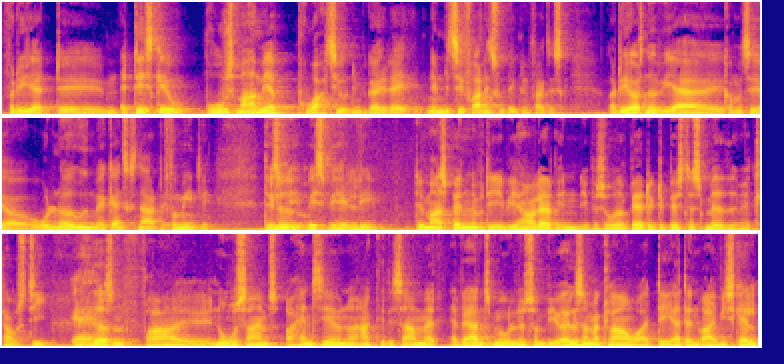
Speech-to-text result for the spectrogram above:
Fordi at, øh, at det skal jo bruges meget mere proaktivt, end vi gør i dag, nemlig til forretningsudvikling faktisk. Og det er også noget, vi er øh, kommer til at rulle noget ud med ganske snart, formentlig, hvis, lyder- vi, hvis vi er heldige. Det er meget spændende, fordi vi har jo lavet en episode om bæredygtig business med, med Claus Stig Ja, ja. Pedersen fra øh, Novozymes, og han siger jo nøjagtigt det samme, at, at verdensmålene, som vi jo alle sammen er klar over, at det er den vej, vi skal,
